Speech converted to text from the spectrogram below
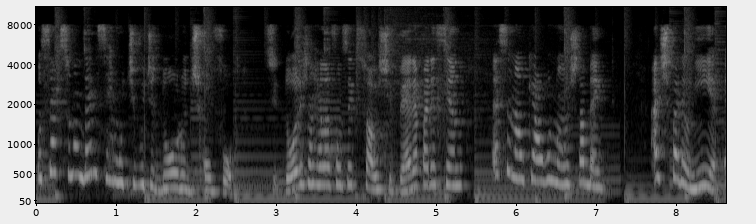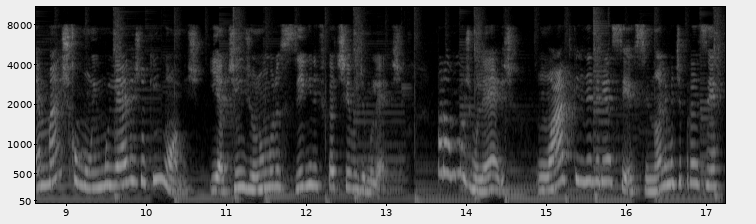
O sexo não deve ser motivo de dor ou desconforto. Se dores na relação sexual estiverem aparecendo, é sinal que algo não está bem. A dispareunia é mais comum em mulheres do que em homens e atinge um número significativo de mulheres. Para algumas mulheres, um ato que deveria ser sinônimo de prazer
